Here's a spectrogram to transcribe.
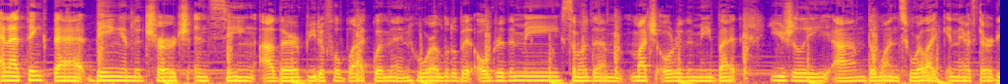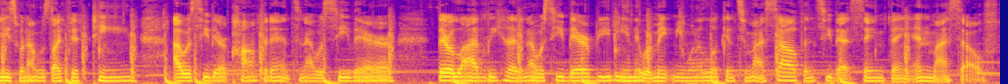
And I think that being in the church and seeing other beautiful black women who are a little bit older than me, some of them much older than me, but usually um, the ones who were like in their 30s when I was like 15, I would see their confidence and I would see their their livelihood and I would see their beauty and it would make me want to look into myself and see that same thing in myself.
